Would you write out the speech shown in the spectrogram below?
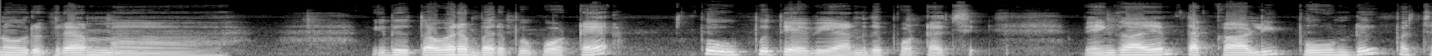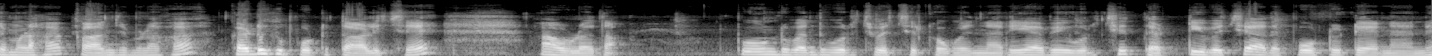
நூறு கிராம் இது துவரம் பருப்பு போட்டேன். இப்போ உப்பு தேவையானது போட்டாச்சு. வெங்காயம் தக்காளி பூண்டு பச்சை மிளகாய் காஞ்ச மிளகாய் கடுகு போட்டு தாளித்தேன் அவ்வளோதான் பூண்டு வந்து உரித்து வச்சுருக்கோம் கொஞ்சம் நிறையாவே உரித்து தட்டி வச்சு அதை போட்டுட்டேன் நான்.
